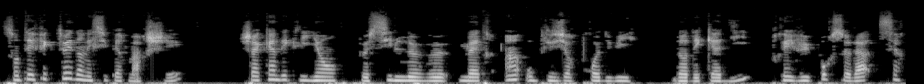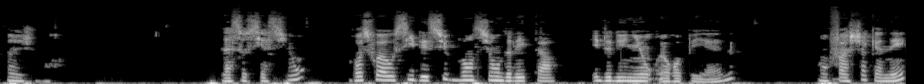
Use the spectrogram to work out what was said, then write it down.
sont effectuées dans les supermarchés Chacun des clients peut, s'il le veut, mettre un ou plusieurs produits dans des caddies prévus pour cela certains jours. L'association reçoit aussi des subventions de l'État et de l'Union européenne. Enfin, chaque année,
